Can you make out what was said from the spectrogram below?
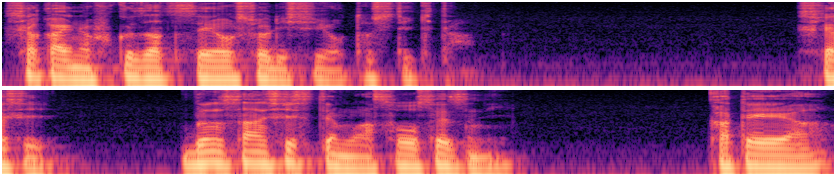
社会の複雑性を処理しようとしてきた。しかし、分散システムはそうせずに、家庭や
